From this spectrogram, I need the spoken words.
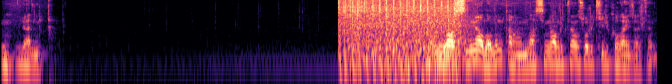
Hı, geldim. Yani Lastiğini alalım tamam. Lastiğini aldıktan sonra kill kolay zaten.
